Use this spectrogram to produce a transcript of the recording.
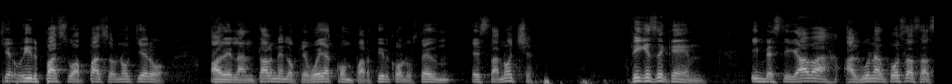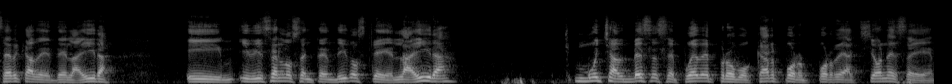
quiero ir paso a paso, no quiero adelantarme en lo que voy a compartir con usted esta noche. Fíjese que investigaba algunas cosas acerca de la ira y, dicen los entendidos que la ira muchas veces se puede provocar por, por reacciones, eh,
